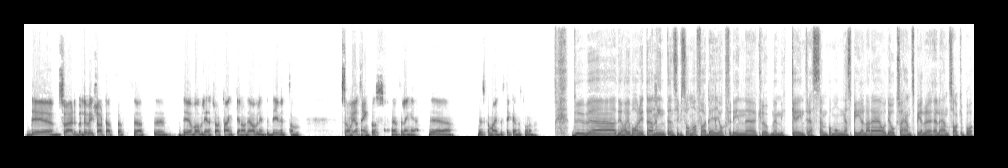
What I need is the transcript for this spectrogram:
det, så är det väl. Det är väl klart att, att, att, eh, det var väl helt klart tanken och det har väl inte blivit som, som vi har tänkt oss än så länge. Det, det ska man inte sticka under stolen med. Du, eh, det har ju varit en intensiv sommar för dig och för din eh, klubb med mycket intressen på många spelare och det har också hänt, spelare, eller hänt saker på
